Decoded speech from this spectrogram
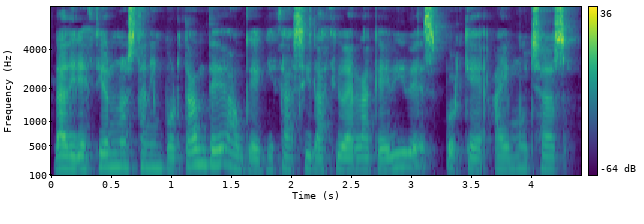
La dirección no es tan importante, aunque quizás sí la ciudad en la que vives, porque hay muchas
